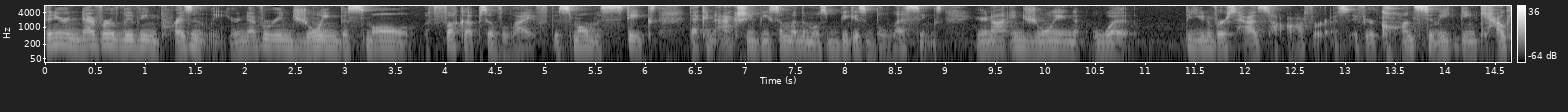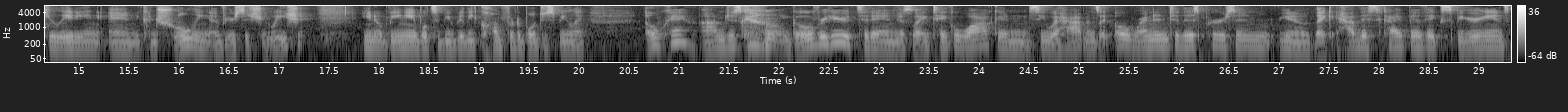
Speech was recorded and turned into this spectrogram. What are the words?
then you're never living presently. You're never enjoying the small fuck ups of life, the small mistakes that can actually be some of the most biggest blessings. You're not enjoying what the universe has to offer us if you're constantly being calculating and controlling of your situation. You know, being able to be really comfortable just being like, okay, I'm just gonna go over here today and just like take a walk and see what happens. Like, oh, run into this person, you know, like have this type of experience.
